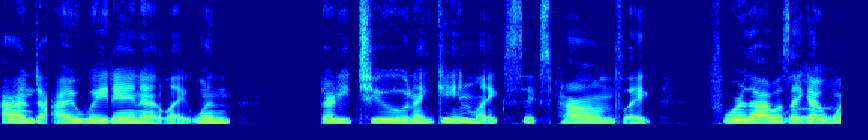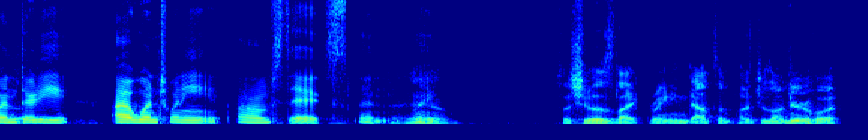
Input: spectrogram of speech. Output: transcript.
and I weighed in at like 132 and I gained like 6 pounds like for that I was like at What? 130 at 120 um 6 damn. like so she was like raining down some punches on you, or what?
